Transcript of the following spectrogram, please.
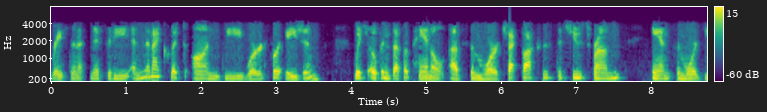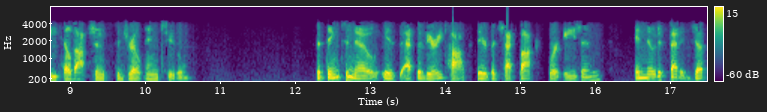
race and ethnicity, and then I clicked on the word for Asian, which opens up a panel of some more checkboxes to choose from and some more detailed options to drill into. The thing to know is at the very top, there's a checkbox for Asian, and notice that it just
